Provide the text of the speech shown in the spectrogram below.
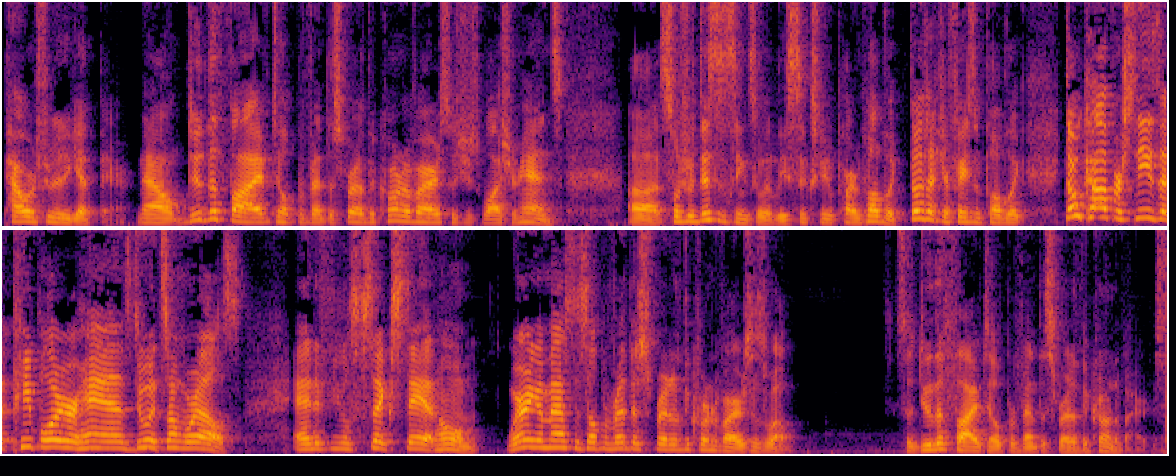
power through to get there. Now, do the five to help prevent the spread of the coronavirus, which is wash your hands. Uh, social distancing, so at least six feet apart in public. Don't touch your face in public. Don't cough or sneeze at people or your hands. Do it somewhere else. And if you feel sick, stay at home. Wearing a mask to help prevent the spread of the coronavirus as well. So do the five to help prevent the spread of the coronavirus.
